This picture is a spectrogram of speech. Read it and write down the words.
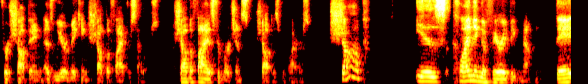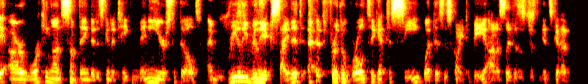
for shopping as we are making Shopify for sellers. Shopify is for merchants, Shop is for buyers. Shop is climbing a very big mountain they are working on something that is going to take many years to build. I'm really, really excited for the world to get to see what this is going to be. Honestly, this is just, it's going to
